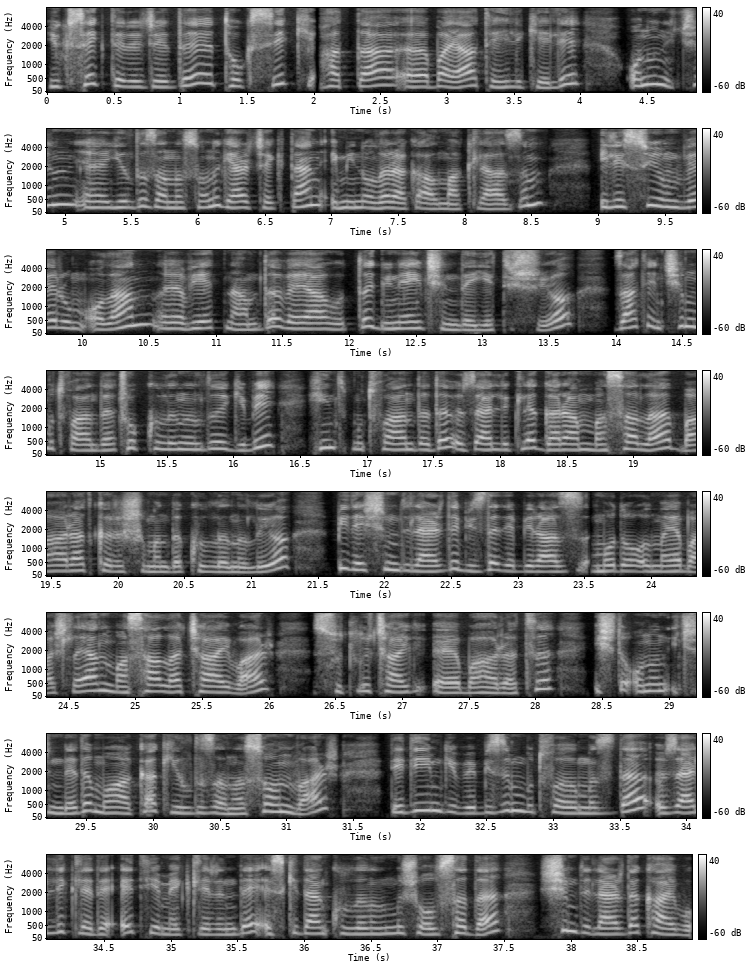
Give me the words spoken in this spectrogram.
yüksek derecede toksik hatta e, bayağı tehlikeli. Onun için e, yıldız anasonu gerçekten emin olarak almak lazım. Illicium verum olan e, Vietnam'da veyahut da Güney Çin'de yetişiyor. Zaten Çin mutfağında çok kullanıldığı gibi Hint mutfağında da özellikle garam masala baharat karışımında kullanılıyor. Bir de şimdilerde bizde de biraz moda olmaya başlayan masala çay var. Sütlü çay e, baharatı. İşte onun içinde de muhakkak yıldız anason var. Dediğim gibi bizim mutfağımızda özellikle de et yemeklerinde eskiden kullanılmış olsa da şimdilerde kaybolmuş.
